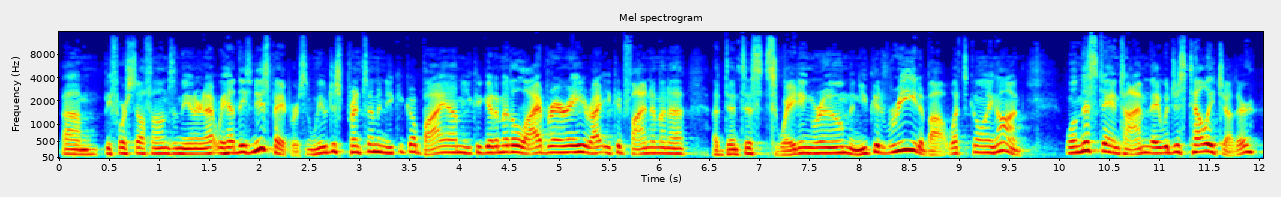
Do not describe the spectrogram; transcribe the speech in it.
um, before cell phones and the internet, we had these newspapers, and we would just print them, and you could go buy them. You could get them at a library, right? You could find them in a, a dentist's waiting room, and you could read about what's going on. Well, in this day and time, they would just tell each other,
